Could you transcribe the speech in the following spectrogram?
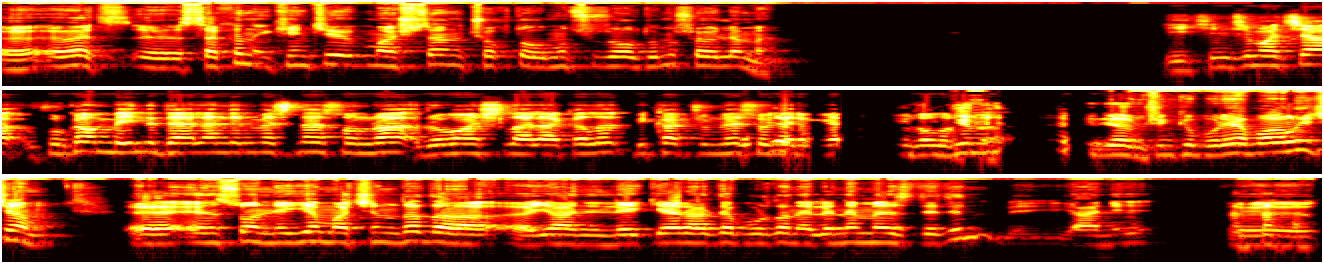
Ee, evet, e, sakın ikinci maçtan çok da umutsuz olduğunu söyleme. İkinci maça Furkan Bey'in de değerlendirmesinden sonra rövanşla alakalı birkaç cümle söylerim. Cümle çünkü buraya bağlayacağım. Ee, en son Lege maçında da e, yani Lege herhalde buradan elenemez dedin. Yani e.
